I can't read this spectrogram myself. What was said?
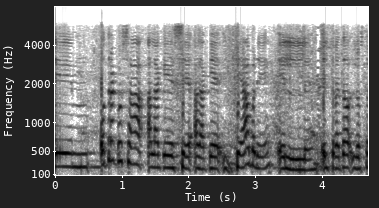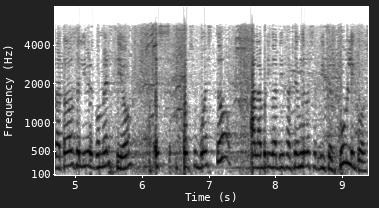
Eh, otra cosa a la que, se, a la que, abre el tratado- los tratados de libre comercio es, por supuesto, a la privatización de los servicios públicos.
